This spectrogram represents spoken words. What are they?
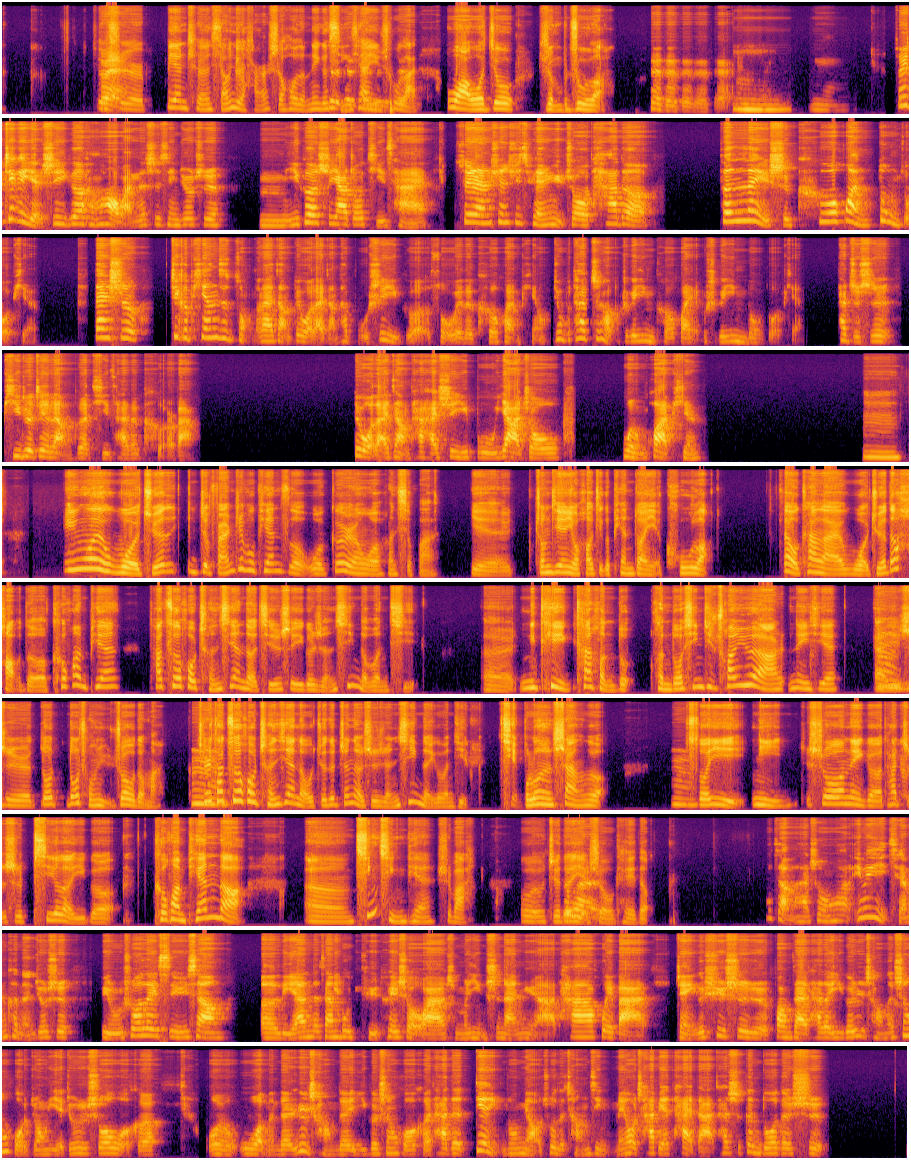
就是。变成小女孩时候的那个形象一出来，哇，我就忍不住了。对对对对对，嗯嗯，所以这个也是一个很好玩的事情，就是嗯，一个是亚洲题材，虽然《瞬息全宇宙》它的分类是科幻动作片，但是这个片子总的来讲，对我来讲，它不是一个所谓的科幻片，就不，它至少不是个硬科幻，也不是个硬动作片，它只是披着这两个题材的壳儿吧。对我来讲，它还是一部亚洲文化片。嗯，因为我觉得，就反正这部片子，我个人我很喜欢，也中间有好几个片段也哭了。在我看来，我觉得好的科幻片，它最后呈现的其实是一个人性的问题。呃，你可以看很多很多星际穿越啊，那些，呃，也是多多重宇宙的嘛。其实它最后呈现的，我觉得真的是人性的一个问题，且不论善恶。嗯，所以你说那个他只是批了一个科幻片的，嗯，亲情片是吧？我觉得也是 OK 的。他讲的还是文化，因为以前可能就是，比如说类似于像呃李安的三部曲《推手》啊，什么《饮食男女》啊，他会把整一个叙事放在他的一个日常的生活中，也就是说，我和我我们的日常的一个生活和他的电影中描述的场景没有差别太大，它是更多的是。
